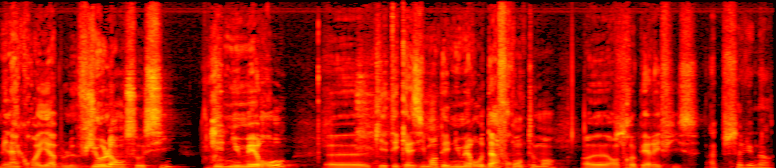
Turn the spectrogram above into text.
mais l'incroyable violence aussi des numéros euh, qui étaient quasiment des numéros d'affrontement euh, entre père et fils. Absolument.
